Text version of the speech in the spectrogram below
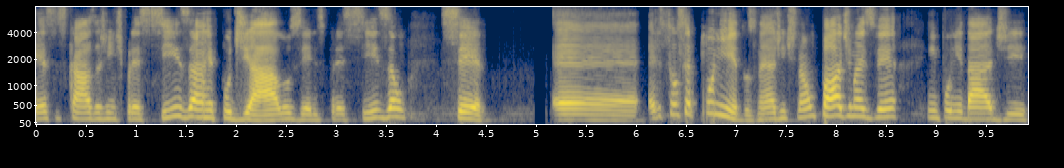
esses casos a gente precisa repudiá-los, eles precisam ser. é, eles precisam ser punidos, né? A gente não pode mais ver impunidade,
